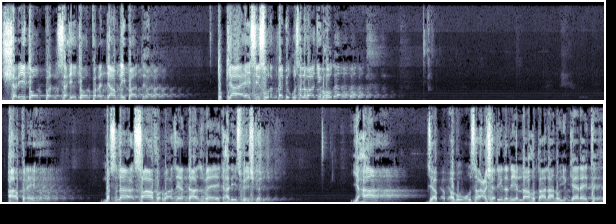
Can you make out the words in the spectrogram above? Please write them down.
شرعی طور پر، صحیح طور پر انجام نہیں پاتے۔ تو کیا ایسی صورت میں بھی غسل واجب ہوگا؟ آپ نے مسئلہ صاف اور واضح انداز میں ایک حدیث پیش کر یہاں جب ابو موسا عشری رضی اللہ تعالیٰ عنہ یہ کہہ رہے تھے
